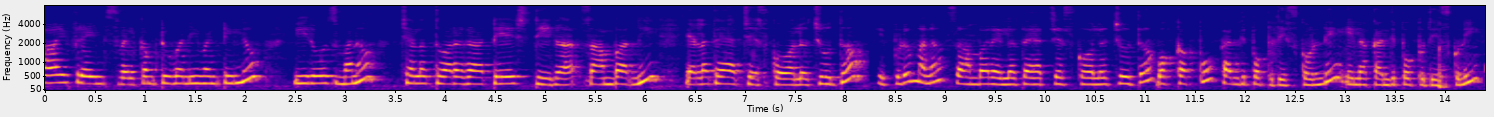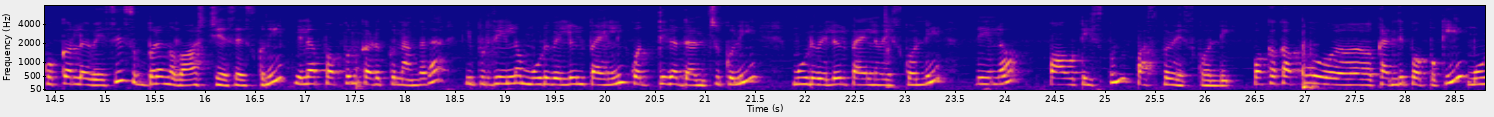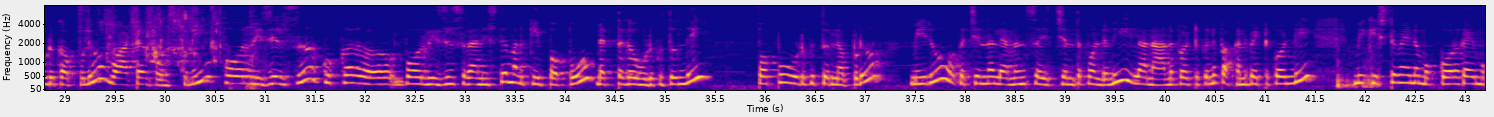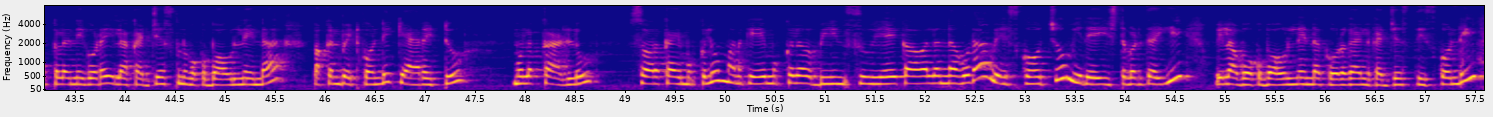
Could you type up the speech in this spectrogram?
Hi friends welcome to one వంటిల్లు. ఈరోజు మనం చాలా త్వరగా టేస్టీగా సాంబార్ని ఎలా తయారు చేసుకోవాలో చూద్దాం. ఇప్పుడు మనం సాంబార్ ఎలా తయారు చేసుకోవాలో చూద్దాం. ఒక కప్పు కందిపప్పు తీసుకోండి. ఇలా కందిపప్పు తీసుకుని కుక్కర్లో వేసి శుభ్రంగా వాష్ చేసేసుకుని ఇలా పప్పును కడుక్కున్నాం కదా. ఇప్పుడు దీనిలో మూడు వెల్లుల్లిపాయలని కొద్దిగా దంచుకుని మూడు వెల్లుల్లిపాయలను వేసుకోండి. దీనిలో పావు టీ స్పూన్ పసుపు వేసుకోండి. ఒక కప్పు కందిపప్పుకి మూడు కప్పులు వాటర్ పోసుకుని four whistles cooker four whistles రానిస్తే మనకి పప్పు మెత్తగా ఉడుకుతుంది. పప్పు ఉడుకుతున్నప్పుడు మీరు ఒక చిన్న లెమన్ సైజ్ చింతపండుని ఇలా నానబెట్టుకుని పక్కన పెట్టుకోండి. మీకు ఇష్టమైన కూరగాయ ముక్కలన్నీ కూడా ఇలా కట్ చేసుకుని ఒక బౌల్ నిండా పక్కన పెట్టుకోండి. క్యారెట్ ములక్కాడలు సొరకాయ ముక్కలు మనకి ఏ ముక్కలు బీన్స్ ఏ కావాలన్నా కూడా వేసుకోవచ్చు. మీరు ఏ ఇష్టపడితే అయ్యి ఇలా ఒక బౌల్ నిండా కూరగాయలు కట్ చేసి తీసుకోండి.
